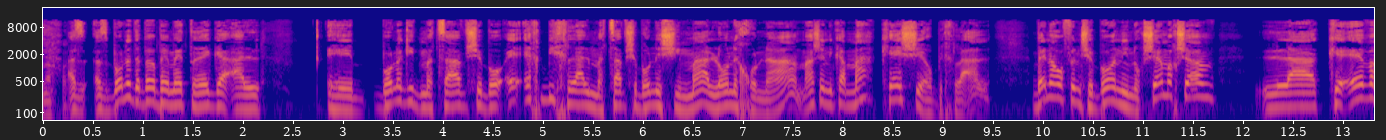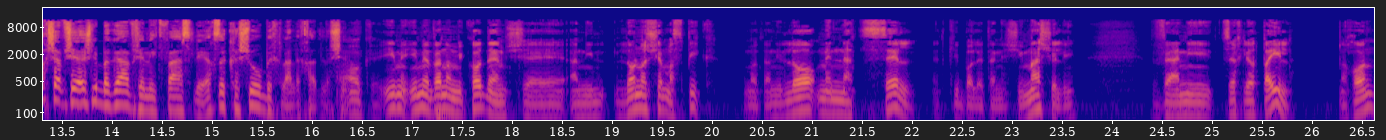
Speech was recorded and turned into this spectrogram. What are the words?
נכון. אז, אז בואו נדבר באמת רגע על, uh, בואו נגיד מצב שבו, איך בכלל מצב שבו נשימה לא נכונה, מה שנקרא, מה הקשר בכלל בין האופן שבו אני נושם עכשיו, לכאב עכשיו שיש לי בגב שנתפס לי, איך זה קשור בכלל אחד לשני? אוקיי, okay. אם, אם הבנו מקודם שאני לא נושם מספיק, זאת אומרת, אני לא מנצל את קיבולת הנשימה שלי, ואני צריך להיות פעיל, נכון?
